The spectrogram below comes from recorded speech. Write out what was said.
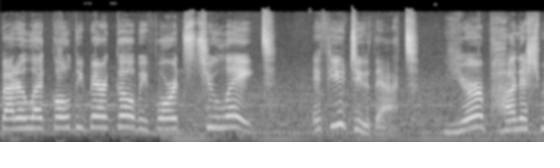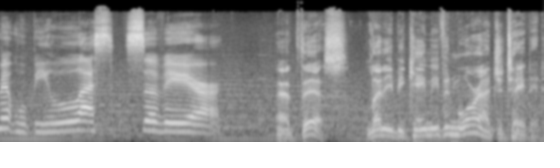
better let Goldie Bear go before it's too late. If you do that, your punishment will be less severe. At this, Lenny became even more agitated.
